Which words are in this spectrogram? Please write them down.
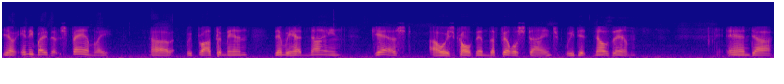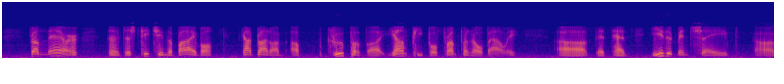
you know anybody that was family. Uh, we brought them in. Then we had nine guests. I always called them the Philistines. We didn't know them, and uh, from there, uh, just teaching the Bible, God brought a, a group of uh, young people from Pinole Valley uh, that had either been saved uh,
